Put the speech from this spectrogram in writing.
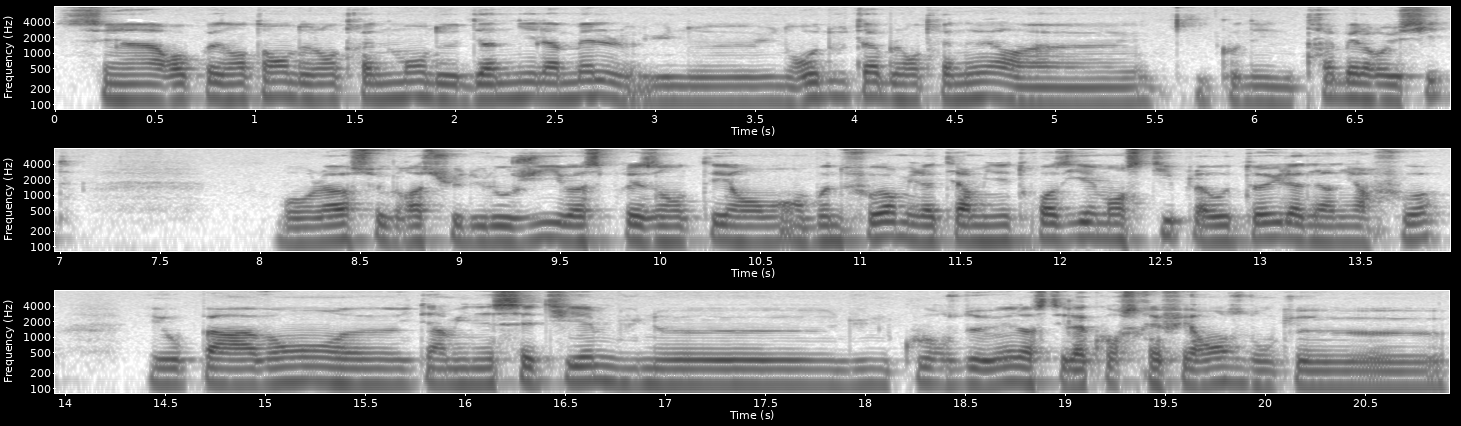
C'est un représentant de l'entraînement de Daniel Hamel, une, redoutable entraîneur euh, qui connaît une très belle réussite. Bon là, ce Gracieux du Logis va se présenter en, bonne forme. Il a terminé troisième en steeple à Hauteuil la dernière fois. Et auparavant, euh, il terminait septième d'une course de. Là, c'était la course référence. Donc, euh,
